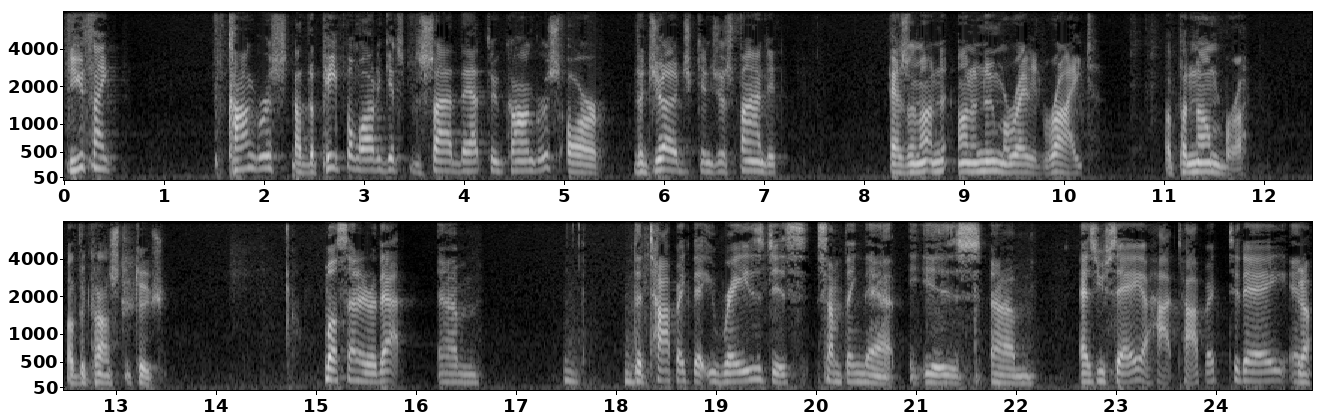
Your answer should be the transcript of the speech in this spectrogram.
Do you think Congress, uh, the people ought to get to decide that through Congress, or the judge can just find it as an un- unenumerated right, a penumbra of the Constitution? Well, Senator, that um, the topic that you raised is something that is, um, as you say, a hot topic today and yeah.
